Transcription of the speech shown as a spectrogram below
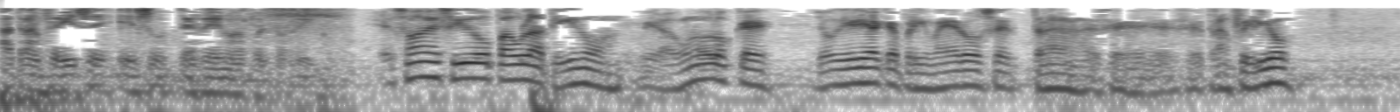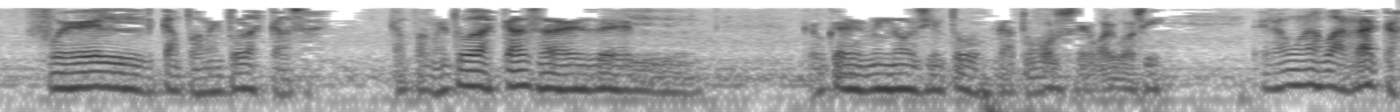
a transferirse esos terrenos a Puerto Rico? Eso ha sido paulatino. Mira, uno de los que yo diría que primero se, se, transfirió fue el campamento de las casas. El campamento de las casas es del, creo que es de 1914 o algo así. Eran unas barracas.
